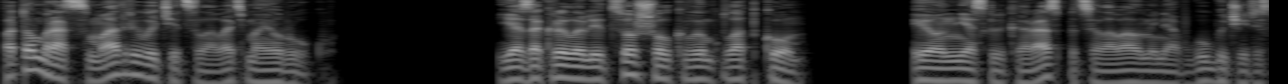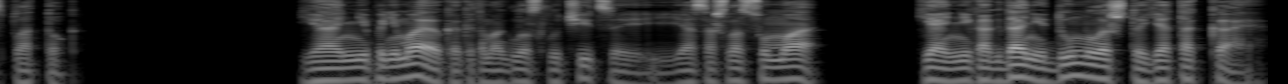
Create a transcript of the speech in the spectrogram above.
Потом рассматривать и целовать мою руку. Я закрыла лицо шелковым платком, и он несколько раз поцеловал меня в губы через платок. Я не понимаю, как это могло случиться, я сошла с ума, я никогда не думала, что я такая.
